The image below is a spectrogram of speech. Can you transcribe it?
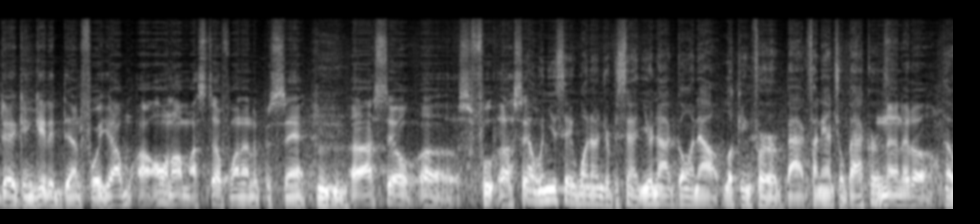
that can get it done for you. I, I own all my stuff 100%. Mm-hmm. Uh, I sell uh, food. I sell now, when you say 100%, you're not going out looking for back financial backers? None at all. Okay.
